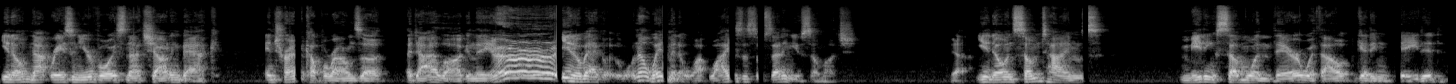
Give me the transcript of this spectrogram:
You know, not raising your voice, not shouting back, and trying a couple rounds of a dialogue, and they, you know, back. No, wait a minute. Why, why is this upsetting you so much? Yeah. You know, and sometimes meeting someone there without getting baited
